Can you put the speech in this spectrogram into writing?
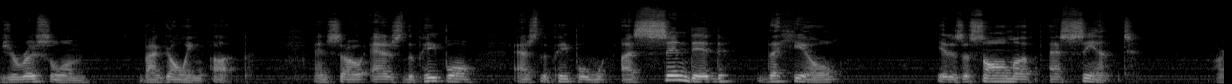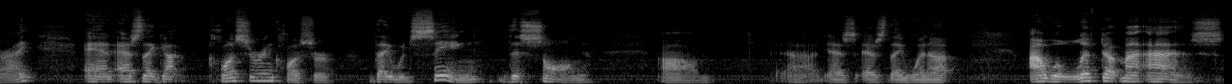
Jerusalem by going up. And so as the people as the people ascended the hill, it is a psalm of ascent. All right? And as they got closer and closer, they would sing this song um, uh, as, as they went up. I will lift up my eyes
